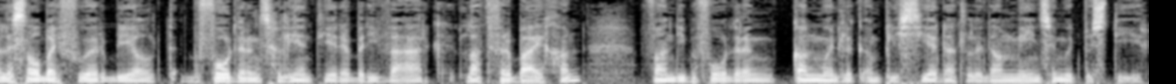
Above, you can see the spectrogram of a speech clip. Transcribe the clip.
Hulle sal byvoorbeeld bevorderingsgeleenthede by die werk laat verbygaan want die bevordering kan moontlik impliseer dat hulle dan mense moet bestuur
